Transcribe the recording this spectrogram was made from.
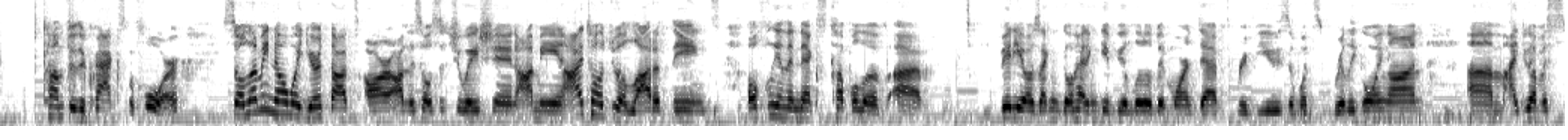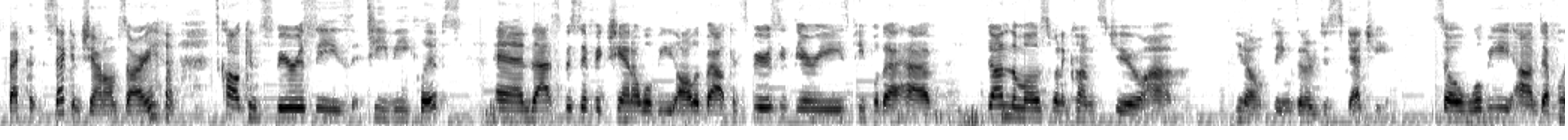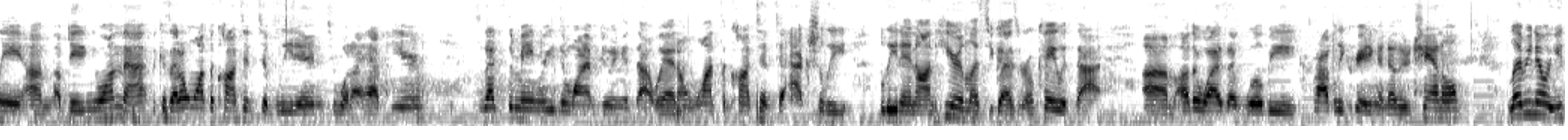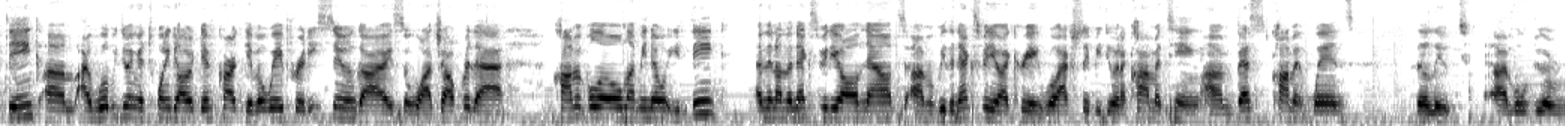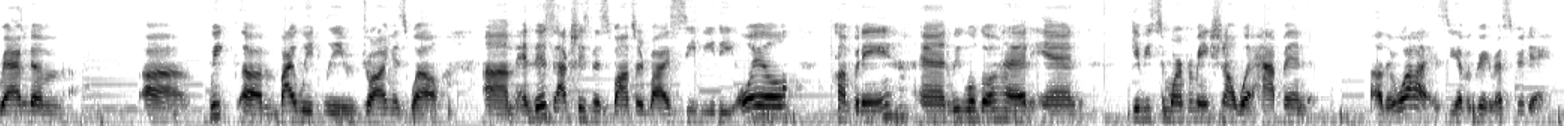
come through the cracks before. So let me know what your thoughts are on this whole situation. I mean, I told you a lot of things. Hopefully, in the next couple of um, videos, I can go ahead and give you a little bit more in depth reviews of what's really going on. Um, I do have a spec- second channel, I'm sorry. it's called Conspiracies TV Clips. And that specific channel will be all about conspiracy theories, people that have done the most when it comes to, um, you know, things that are just sketchy. So we'll be um, definitely um, updating you on that because I don't want the content to bleed into what I have here. So that's the main reason why I'm doing it that way. I don't want the content to actually bleed in on here unless you guys are okay with that. Um, otherwise, I will be probably creating another channel. Let me know what you think. Um, I will be doing a $20 gift card giveaway pretty soon, guys. So watch out for that. Comment below. Let me know what you think. And then on the next video I'll announce, um, will be the next video I create, we'll actually be doing a commenting, um, best comment wins the loot. Um, we'll do a random uh, week, um, bi-weekly drawing as well. Um, and this actually has been sponsored by CBD Oil Company. And we will go ahead and give you some more information on what happened otherwise. You have a great rest of your day.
